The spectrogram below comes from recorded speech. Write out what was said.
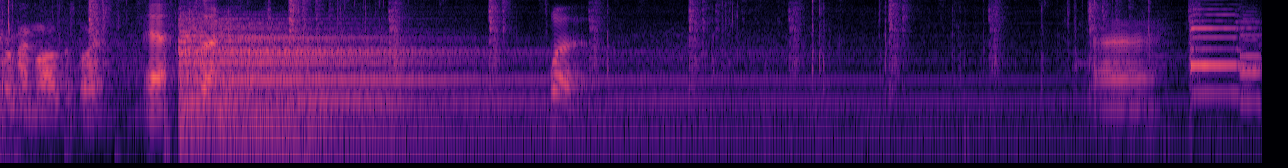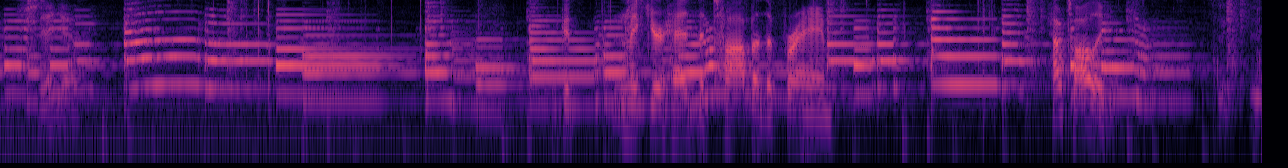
for my moral support. Yeah, that's what I'm here for. Make your head the top of the frame. How tall are you? Six two.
